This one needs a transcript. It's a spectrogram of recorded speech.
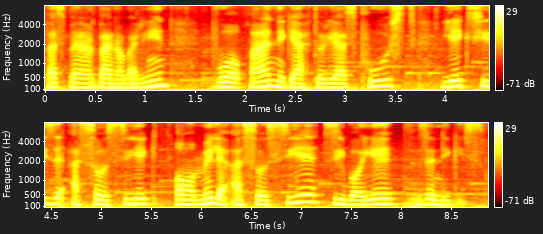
پس بنابراین واقعا نگهداری از پوست یک چیز اساسی یک عامل اساسی زیبایی زندگی است.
